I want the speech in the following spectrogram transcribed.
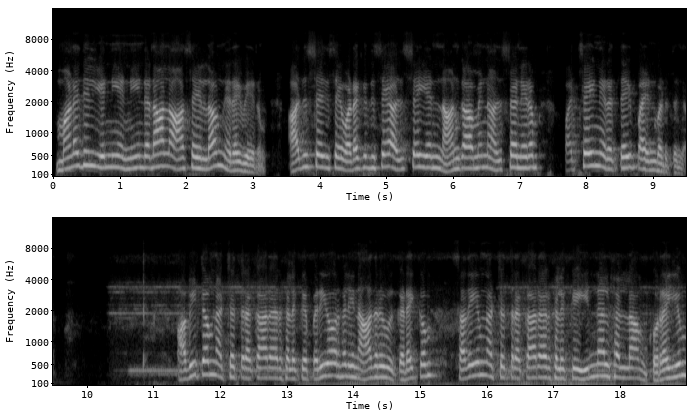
மனதில் எண்ணிய நீண்ட நாள் ஆசையெல்லாம் நிறைவேறும். அதிர்ஷ்ட திசை வடக்கு திசை அதிர்ஷ்ட எண் நான்காமின் அதிர்ஷ்ட நிறம் பச்சை நிறத்தை பயன்படுத்துங்க. அவிட்டம் நட்சத்திரக்காரர்களுக்கு பெரியோர்களின் ஆதரவு கிடைக்கும். சதயம் நட்சத்திரக்காரர்களுக்கு இன்னல்கள்லாம் குறையும்.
